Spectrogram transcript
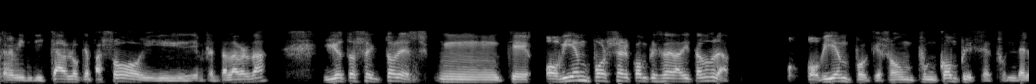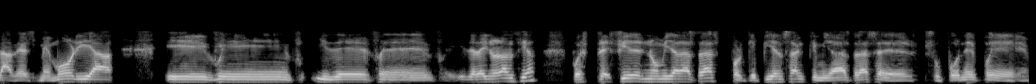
reivindicar lo que pasó y enfrentar la verdad, y otros sectores mm, que o bien por ser cómplices de la dictadura o bien porque son cómplices de la desmemoria y, de, y, de, la ignorancia, pues prefieren no mirar atrás porque piensan que mirar atrás supone pues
